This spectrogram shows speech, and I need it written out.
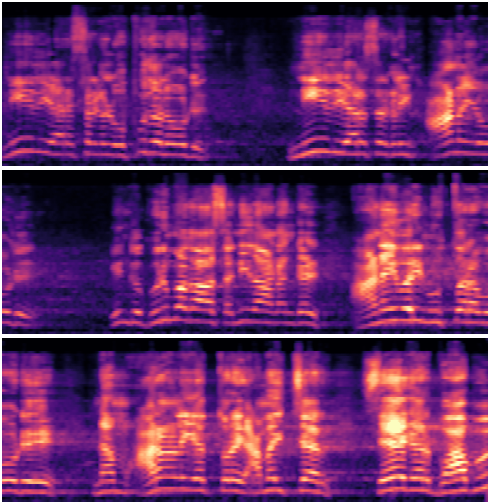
நீதி அரசர்கள் ஒப்புதலோடு நீதி அரசர்களின் ஆணையோடு இங்கு குருமகா சன்னிதானங்கள் அனைவரின் உத்தரவோடு நம் அறநிலையத்துறை அமைச்சர் சேகர் பாபு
